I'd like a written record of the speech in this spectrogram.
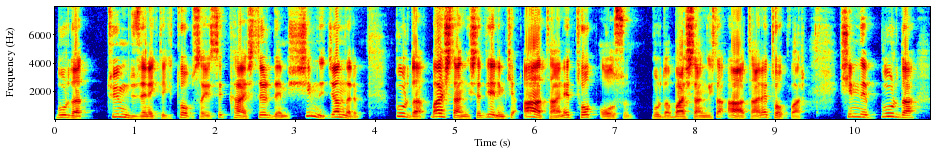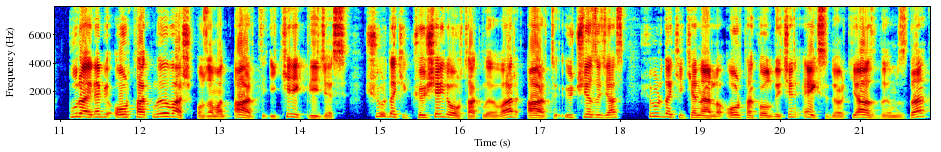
burada tüm düzenekteki top sayısı kaçtır demiş. Şimdi canlarım burada başlangıçta diyelim ki A tane top olsun. Burada başlangıçta A tane top var. Şimdi burada burayla bir ortaklığı var. O zaman artı 2 ekleyeceğiz. Şuradaki köşeyle ortaklığı var. Artı 3 yazacağız. Şuradaki kenarla ortak olduğu için eksi 4 yazdığımızda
